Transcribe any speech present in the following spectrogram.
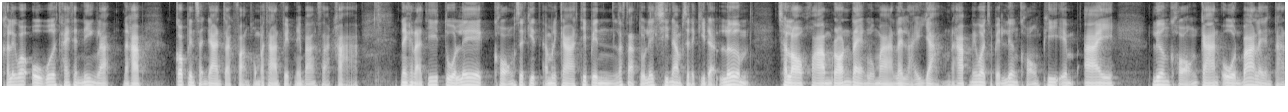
เขาเรียกว่า over tightening แล้วนะครับก็เป็นสัญญาณจากฝั่งของประธานเฟดในบางสาขา ในขณะที่ตัวเลขของเศรษฐกิจอเมริกาที่เป็นลักษณะตัวเลขชี้นำเศรษฐกิจอะเริ่มชะลอความร้อนแรงลงมาหลาย ๆ อย่างนะครับ ไม่ว่าจะเป็นเรื่องของ PMI เรื่องของการโอนบ้านอะไรต่าง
